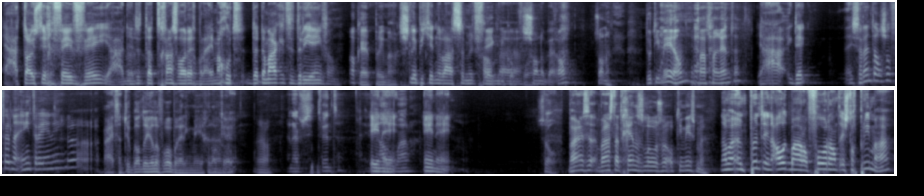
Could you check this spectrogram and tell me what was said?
Ja, thuis tegen VVV, ja, nee, dat, dat gaan ze wel rechtbreien. Maar goed, daar maak ik er 3-1 van. Oké, prima. Slippertje in de laatste minuut van ik eh. Sonnenberg. Van? Zonne. Doet hij mee dan, in plaats van Rente? Ja, ik denk... Is Rente al zo ver naar één training? Hij heeft natuurlijk wel de hele voorbereiding meegedaan. Oké. Ja. En FC Twente? 1-1. Alkmaar? 1-1. Zo. Waar, is, waar staat grenzeloze optimisme? Nou, maar een punt in Alkmaar op voorhand is toch prima?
